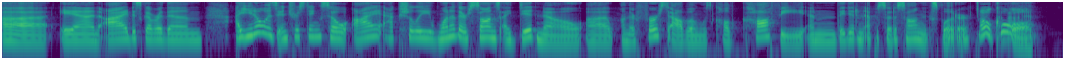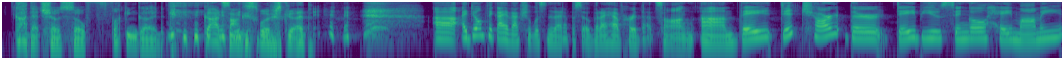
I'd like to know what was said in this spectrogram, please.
Uh, and I discovered them. I, you know, it was interesting. So I actually one of their songs I did know uh, on their first album was called Coffee, and they did an episode of Song Exploder. Oh, cool. God, that show's so fucking good. God, Song Exploder's good. Uh, I don't think I have actually listened to that episode, but I have heard that song. Um, they did chart their debut single "Hey Mommy"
